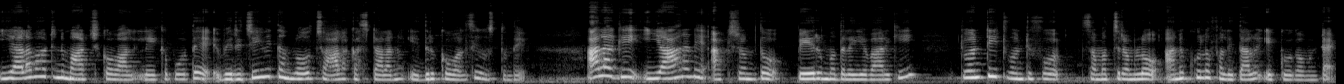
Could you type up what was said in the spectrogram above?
ఈ అలవాటుని మార్చుకోవాలి. లేకపోతే వీరి జీవితంలో చాలా కష్టాలను ఎదుర్కోవాల్సి వస్తుంది. అలాగే ఈ ఆర్ అనే అక్షరంతో పేరు మొదలయ్యే వారికి ట్వంటీ ట్వంటీ ఫోర్ సంవత్సరంలో అనుకూల ఫలితాలు ఎక్కువగా ఉంటాయి.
